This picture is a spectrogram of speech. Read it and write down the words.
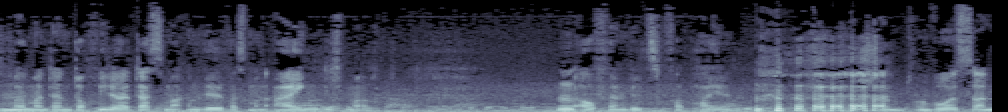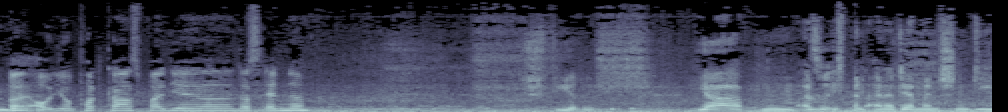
weil man dann doch wieder das machen will, was man eigentlich macht. Und aufhören will zu verpeilen. Stimmt. Und wo ist dann bei Audio-Podcast bei dir das Ende? Schwierig. Ja, hm, also ich bin einer der Menschen, die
